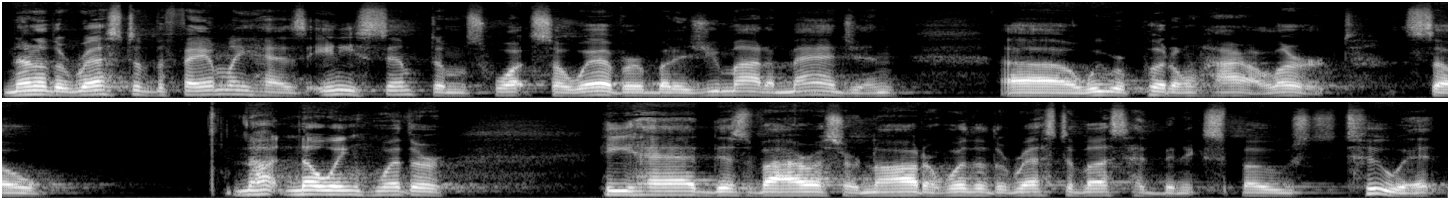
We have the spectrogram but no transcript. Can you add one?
none of the rest of the family has any symptoms whatsoever, but as you might imagine, uh, we were put on high alert. So, not knowing whether he had this virus or not, or whether the rest of us had been exposed to it,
